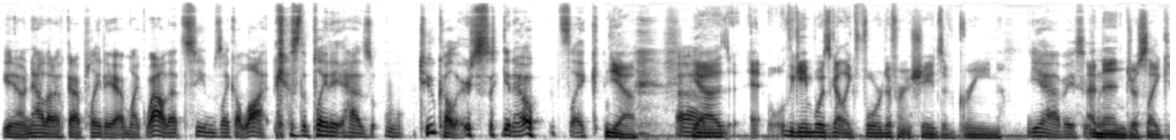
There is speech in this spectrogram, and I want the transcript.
you know, now that I've got a Playdate, I'm like, wow, that seems like a lot because the Playdate has two colors. You know, it's like, Yeah. Um, yeah. eh, The Game Boy's got like four different shades of green yeah, basically, and then just like,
